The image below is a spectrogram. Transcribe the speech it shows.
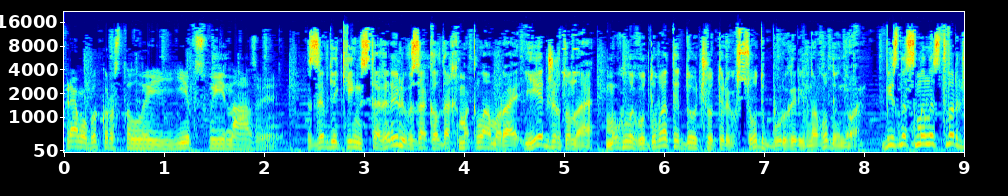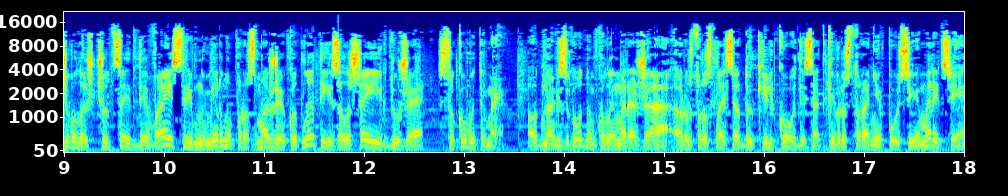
прямо використали її в своїй назві. Завдяки інстагрилю в закладах Макламора і Еджертона могли готувати до 400 бургерів на годину. Бізнесмени стверджували, що цей девайс рівномірно просмажує котлети і залишає їх дуже соковитими. Однак, згодом, коли мережа розрослася до кількох десятків ресторанів по всій Америці,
